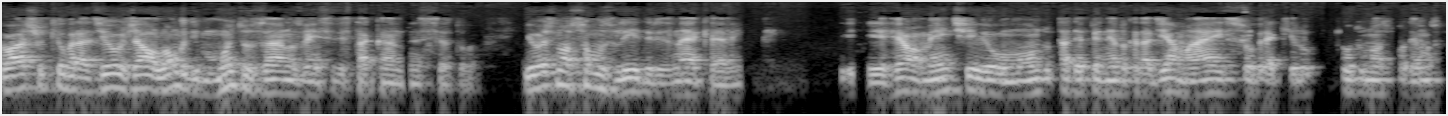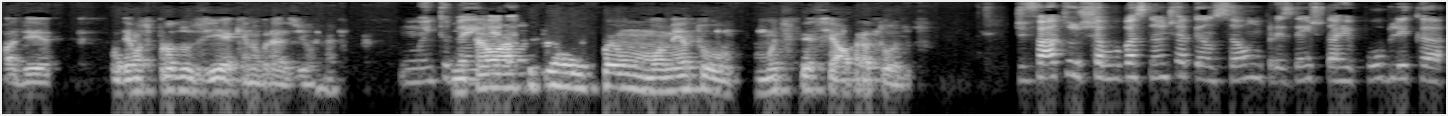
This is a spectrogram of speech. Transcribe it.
Eu acho que o Brasil já ao longo de muitos anos vem se destacando nesse setor. E hoje nós somos líderes, né, Kevin? E, e realmente o mundo está dependendo cada dia mais sobre aquilo que tudo nós podemos fazer, podemos produzir aqui no Brasil. Né? Muito bem. Então, acho que foi um momento muito especial para todos de fato chamou bastante atenção. O presidente da República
